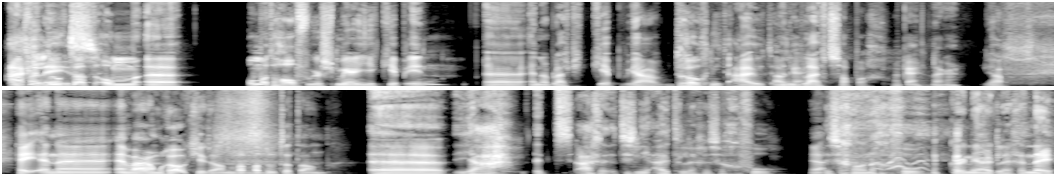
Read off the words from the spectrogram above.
eigenlijk doe ik dat om, om het half uur smeer je je kip in. En dan blijft je kip ja, droog niet uit en die blijft sappig. Oké, lekker. Ja. Hey, en, en waarom rook je dan? Wat, wat doet dat dan? Ja, het, is eigenlijk, het is niet uit te leggen, is een gevoel. Ja. Het is gewoon een gevoel. kan je niet uitleggen. Nee,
